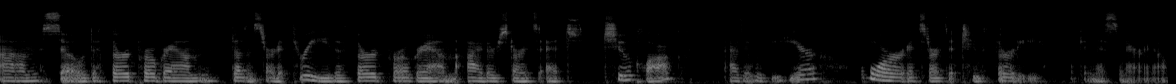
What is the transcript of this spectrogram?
Um, so the third program doesn't start at 3. The third program either starts at 2 o'clock, as it would be here, or it starts at 2.30, like in this scenario.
